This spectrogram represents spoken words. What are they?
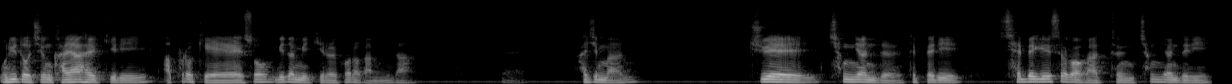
우리도 지금 가야 할 길이 앞으로 계속 믿음의 길을 걸어갑니다. 예, 하지만 주의 청년들, 특별히 새벽 일서와 같은 청년들이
